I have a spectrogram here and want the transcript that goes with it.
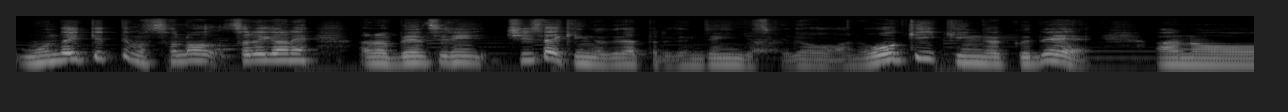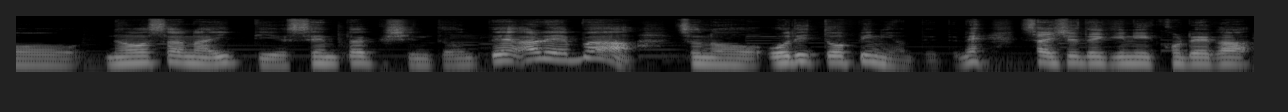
問題って言っても、その、それがね、あの、別に小さい金額だったら全然いいんですけど、あの、大きい金額で、あの、直さないっていう選択肢であれば、その、オーディットオピニオンって言ってね、最終的にこれが、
